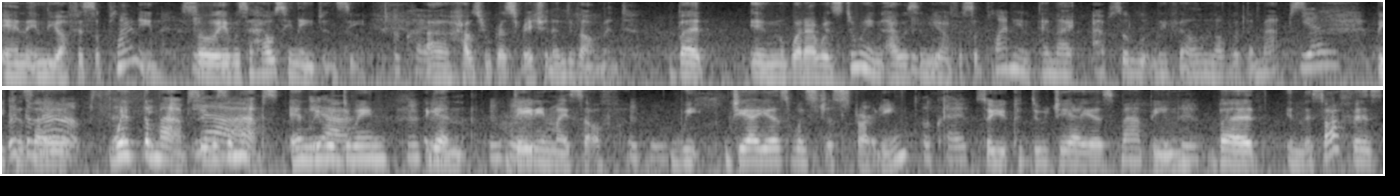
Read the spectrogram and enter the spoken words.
and in the Office of Planning. So mm-hmm. it was a housing agency, okay. uh, housing preservation and development. But in what I was doing, I was mm-hmm. in the mm-hmm. office of planning, and I absolutely fell in love with the maps. Yeah, because with the I maps. with the maps, yeah. it was the maps, and we yeah. were doing mm-hmm. again mm-hmm. dating myself. Mm-hmm. We GIS was just starting. Okay. So you could do GIS mapping, mm-hmm. but in this office,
